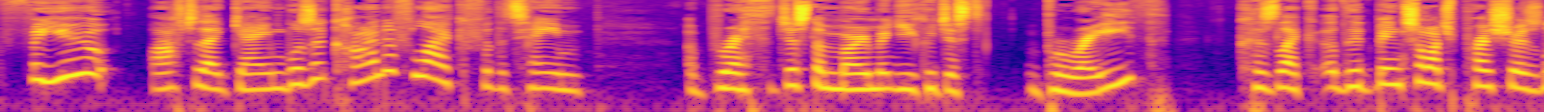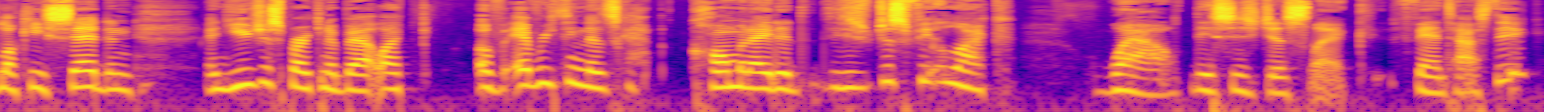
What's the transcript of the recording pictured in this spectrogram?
for you after that game? Was it kind of like for the team a breath, just a moment you could just breathe? Because like there'd been so much pressure, as Lockie said, and and you just spoken about like of everything that's culminated. You just feel like, wow, this is just like fantastic.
